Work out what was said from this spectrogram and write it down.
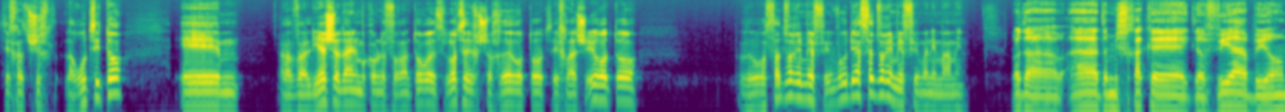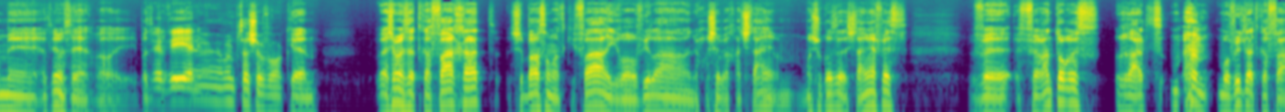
צריך להמשיך לרוץ איתו. אה, אבל יש עדיין מקום לפרן תורס, לא צריך לשחרר אותו, צריך להשאיר אותו, והוא עשה דברים יפים, והוא עוד יעשה דברים יפים, אני מאמין. לא יודע, היה את המשחק אה, גביע ביום, אה, אז אם זה היה כבר, אה, רביעי, אני... אה, באמצע השבוע. כן. והיה שם איזו התקפה אחת, שברסה מתקיפה, היא כבר הובילה, אני חושב, 1-2, משהו כזה, 2-0, ופרן תורס רץ, מוביל את ההתקפה.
